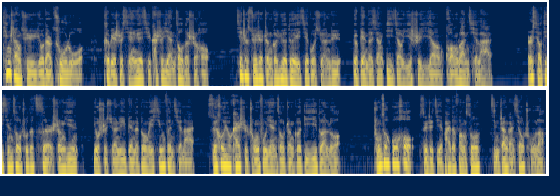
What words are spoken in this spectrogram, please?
听上去有点粗鲁，特别是弦乐器开始演奏的时候。接着，随着整个乐队接过旋律，又变得像异教仪式一样狂乱起来，而小提琴奏出的刺耳声音。又使旋律变得更为兴奋起来，随后又开始重复演奏整个第一段落。重奏过后，随着节拍的放松，紧张感消除了，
